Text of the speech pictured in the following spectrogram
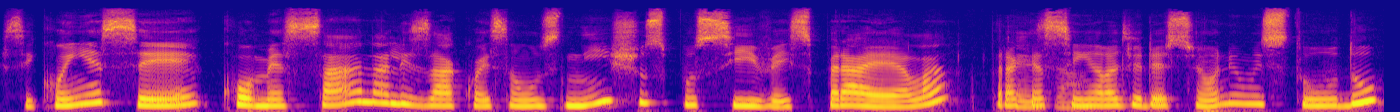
se conhecer, começar a analisar quais são os nichos possíveis para ela, para que assim ela direcione um estudo,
